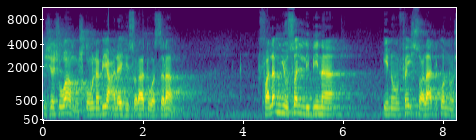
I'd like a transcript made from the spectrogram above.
ججوامش كو النبي عليه الصلاة والسلام فلم يصلي بنا إنهم في صلاة كنوش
